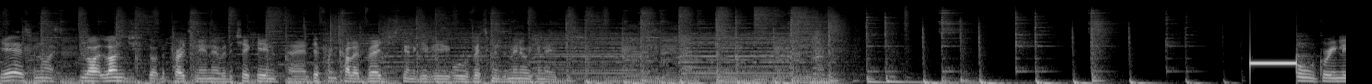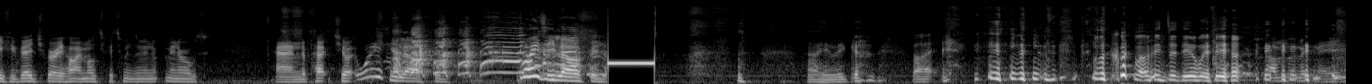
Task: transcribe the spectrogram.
Yeah, it's a nice light lunch. You've got the protein in there with the chicken and different coloured veg. It's going to give you all the vitamins and minerals you need. All green leafy veg, very high in multivitamins and min minerals. And the packed cho- Why is he laughing? Why is he laughing? Oh, here we go. Right. Look what I'm having to deal with here. I'm not looking at you.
